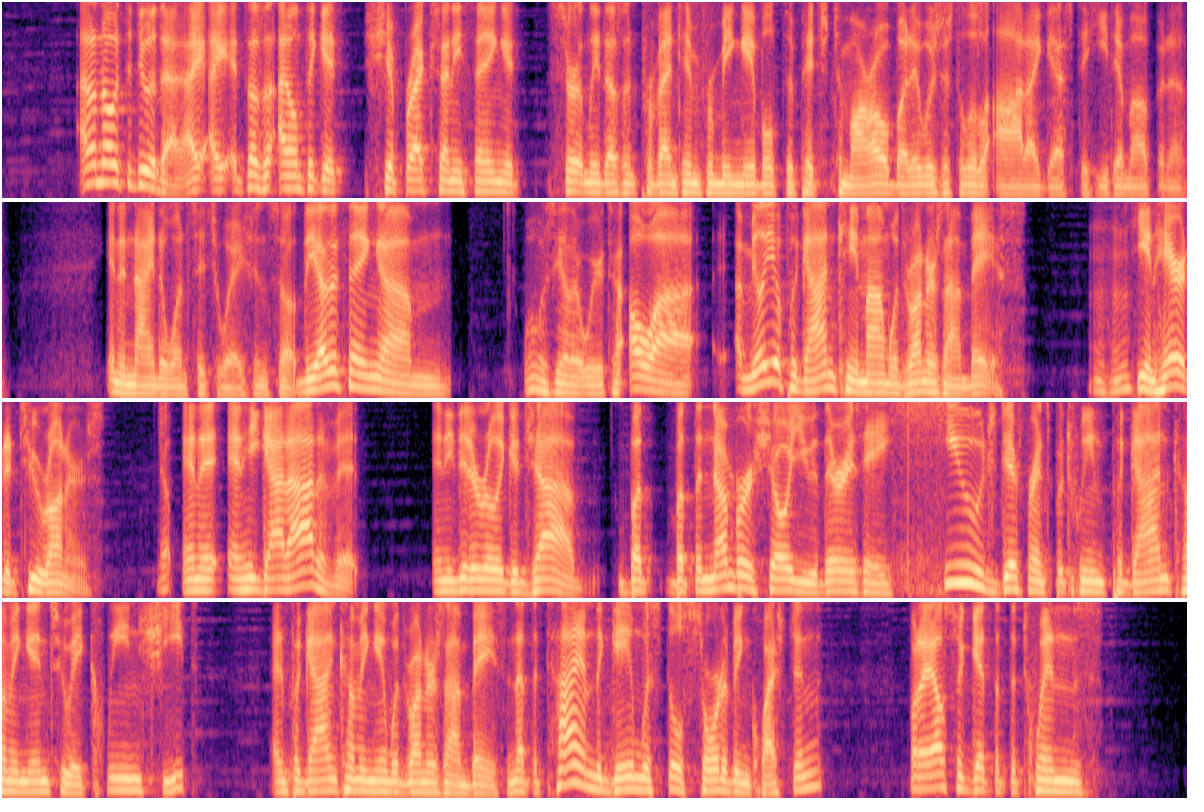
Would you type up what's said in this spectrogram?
I don't know what to do with that. I, I, it doesn't. I don't think it shipwrecks anything. It certainly doesn't prevent him from being able to pitch tomorrow. But it was just a little odd, I guess, to heat him up in a in a nine to one situation. So the other thing, um, what was the other weird time? Oh, uh, Emilio Pagan came on with runners on base. Mm-hmm. He inherited two runners. Yep. And it and he got out of it, and he did a really good job. But but the numbers show you there is a huge difference between Pagan coming into a clean sheet and Pagan coming in with runners on base. And at the time, the game was still sort of in question. But I also get that the Twins,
